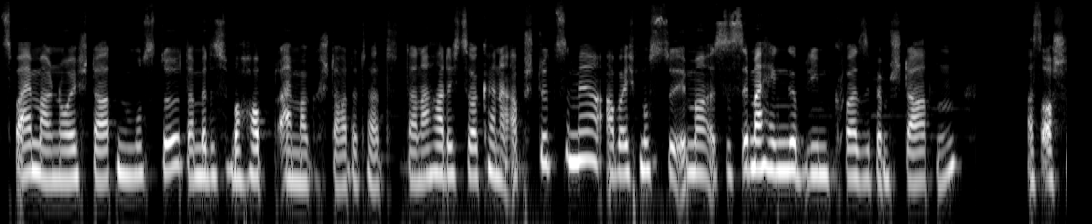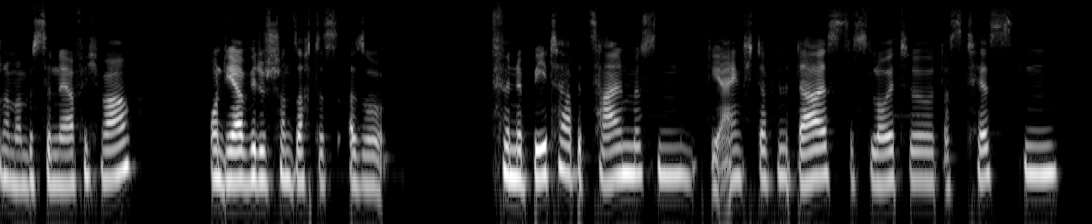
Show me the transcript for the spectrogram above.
zweimal neu starten musste, damit es überhaupt einmal gestartet hat. Danach hatte ich zwar keine Abstütze mehr, aber ich musste immer, es ist immer hängen geblieben quasi beim Starten, was auch schon immer ein bisschen nervig war. Und ja, wie du schon sagtest, also für eine Beta bezahlen müssen, die eigentlich dafür da ist, dass Leute das testen.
